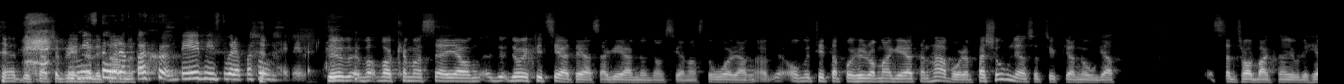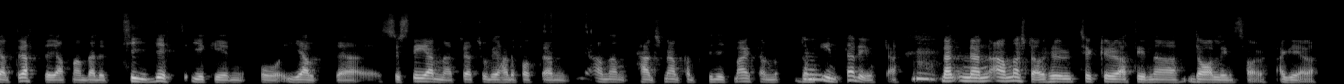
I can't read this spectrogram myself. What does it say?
du kanske brinner det, är min stora passion. det är min stora passion i livet. Du, vad, vad, kan man säga om... Du, du har ju kritiserat deras agerande under de senaste åren. Om vi tittar på hur de har agerat den här våren. Personligen så tycker jag nog att centralbankerna gjorde helt rätt i att man väldigt tidigt gick in och hjälpte systemet. För jag tror vi hade fått en annan härdsmälta på kreditmarknaden om de mm. inte hade gjort det. Mm. Men, men annars då, hur tycker du att dina darlings har agerat?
